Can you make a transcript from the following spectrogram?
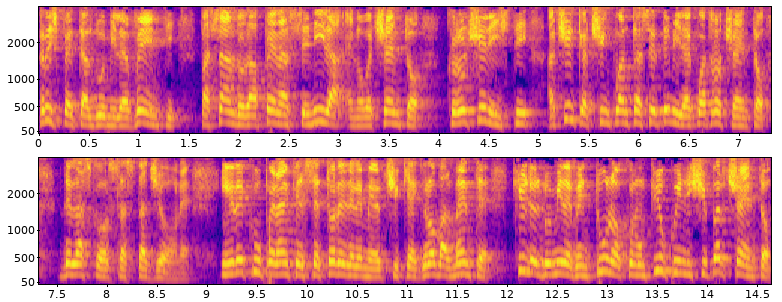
rispetto al 2020, passando da appena 6.900 crocieristi a circa 57.400 della scorsa stagione. In recupero anche il settore delle merci, che globalmente chiude il 2021 con un più 15%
